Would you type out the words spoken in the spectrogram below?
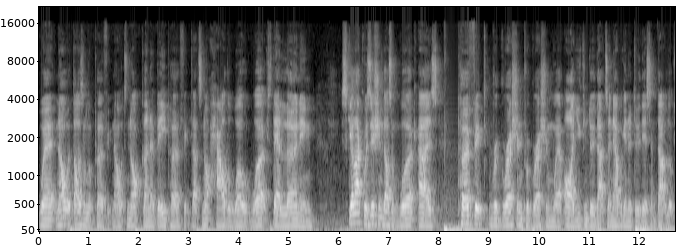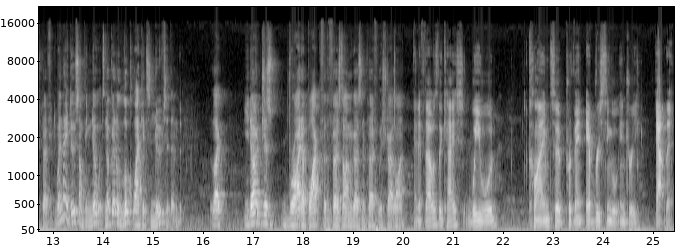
Where no, it doesn't look perfect. No, it's not gonna be perfect. That's not how the world works. They're learning. Skill acquisition doesn't work as perfect regression progression where oh you can do that so now we're going to do this and that looks perfect when they do something new it's not going to look like it's new to them like you don't just ride a bike for the first time and goes in a perfectly straight line And if that was the case, we would claim to prevent every single injury out there.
